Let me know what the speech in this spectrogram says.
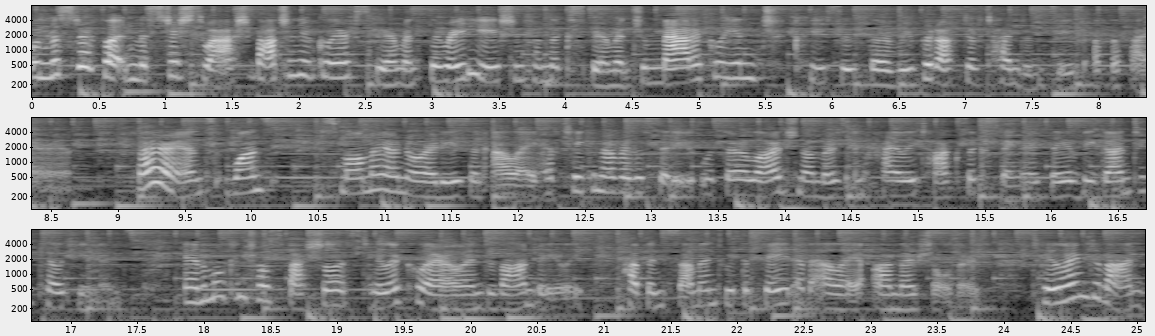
When Mr. Foot and Mr. Swash batch a nuclear experiment, the radiation from the experiment dramatically increases the reproductive tendencies of the fire ant. Fire ants, once small minorities in LA, have taken over the city. With their large numbers and highly toxic stingers, they have begun to kill humans. Animal control specialists Taylor Calero and Devon Bailey have been summoned with the fate of LA on their shoulders. Taylor and Devon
